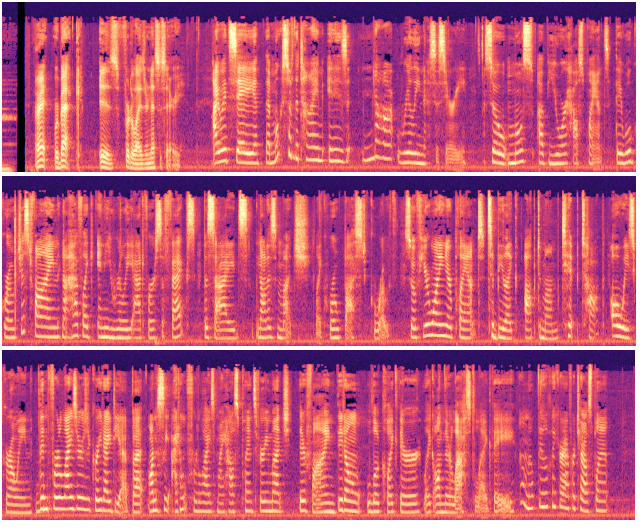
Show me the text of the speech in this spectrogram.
All right, we're back. Is fertilizer necessary? I would say that most of the time it is not really necessary. So most of your houseplants, they will grow just fine, not have like any really adverse effects besides not as much like robust growth. So if you're wanting your plant to be like optimum, tip top, always growing, then fertilizer is a great idea. But honestly, I don't fertilize my houseplants very much. They're fine. They don't look like they're like on their last leg. They, I don't know, they look like your average houseplant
